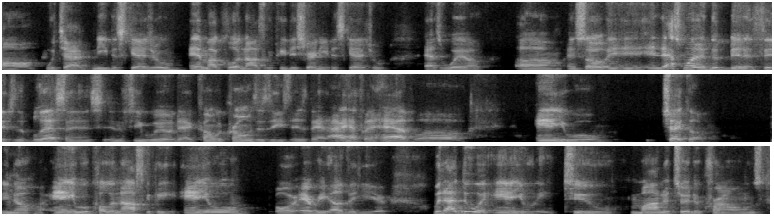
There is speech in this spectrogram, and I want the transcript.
um, which I need to schedule, and my colonoscopy this year I need to schedule as well. Um, and so, and, and, that's one of the benefits, the blessings, if you will, that come with Crohn's disease is that I have to have a annual checkup, you know, annual colonoscopy, annual or every other year. But I do it annually to monitor the Crohn's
